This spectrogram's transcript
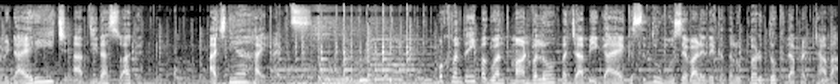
ਪੰਜਾਬੀ ਡਾਇਰੀ 'ਚ ਆਪ ਜੀ ਦਾ ਸਵਾਗਤ। ਅੱਜ ਦੀਆਂ ਹਾਈਲਾਈਟਸ ਮੁੱਖ ਮੰਤਰੀ ਭਗਵੰਤ ਮਾਨ ਵੱਲੋਂ ਪੰਜਾਬੀ ਗਾਇਕ ਸਿੱਧੂ ਮੂਸੇਵਾਲੇ ਦੇ ਕਤਲ ਉੱਪਰ ਦੁੱਖ ਦਾ ਪ੍ਰਗਟਾਵਾ।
